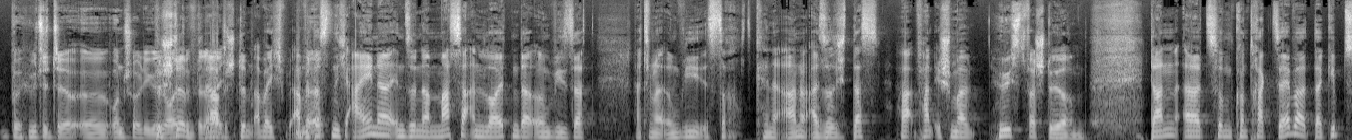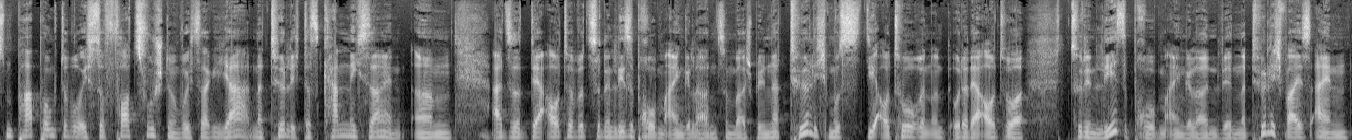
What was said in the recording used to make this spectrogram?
behütete, äh, unschuldige bestimmt, Leute vielleicht. Ja, bestimmt, aber ich, aber ne? dass nicht einer in so einer Masse an Leuten da irgendwie sagt, warte mal, irgendwie ist doch, keine Ahnung, also ich, das fand ich schon mal höchst verstörend. Dann äh, zum Kontrakt selber, da gibt es ein paar Punkte, wo ich sofort zustimme, wo ich sage, ja, natürlich, das kann nicht sein. Ähm, also der Autor wird zu den Leseproben eingeladen zum Beispiel. Natürlich muss die Autorin und oder der Autor zu den Leseproben eingeladen werden. Natürlich weiß ein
